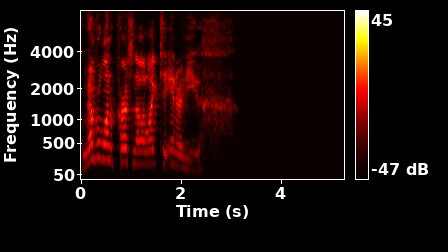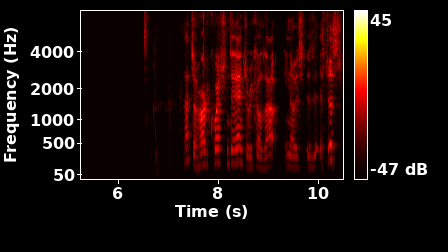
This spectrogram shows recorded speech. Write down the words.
The number one person I would like to interview. That's a hard question to answer because I, you know, it's, it's just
